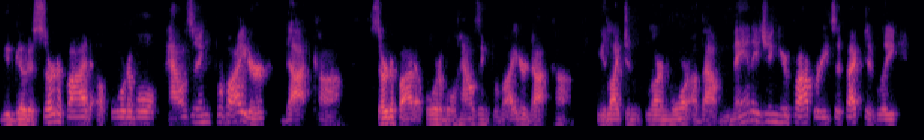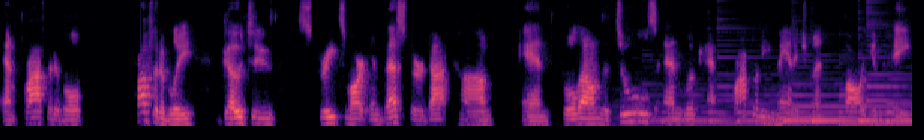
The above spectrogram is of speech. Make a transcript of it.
you'd go to certifiedaffordablehousingprovider.com. Certifiedaffordablehousingprovider.com. If you'd like to learn more about managing your properties effectively and profitable, profitably, go to streetsmartinvestor.com and pull down the tools and look at property management volume 8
